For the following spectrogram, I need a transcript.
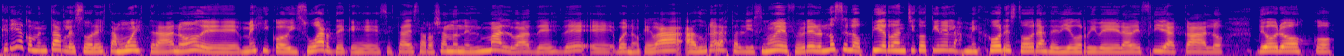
Quería comentarles sobre esta muestra, ¿no? De México y su arte que se está desarrollando en el Malva desde, eh, bueno, que va a durar hasta el 19 de febrero. No se lo pierdan, chicos, tiene las mejores obras de Diego Rivera, de Frida Kahlo, de Orozco.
